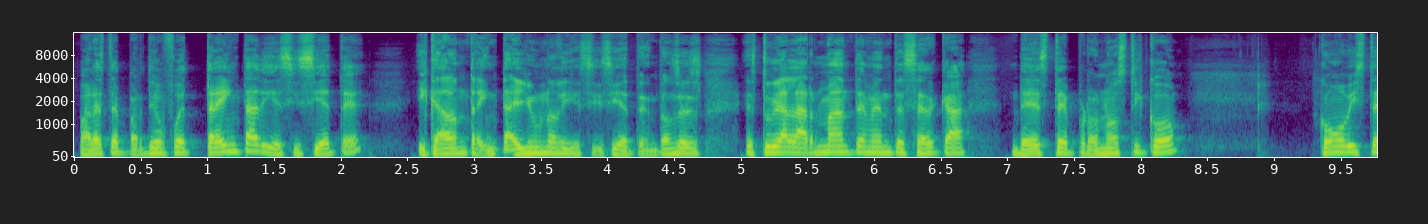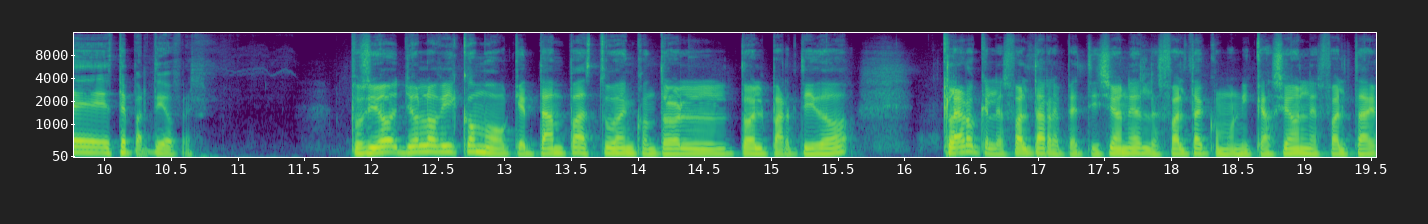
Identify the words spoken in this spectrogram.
para este partido fue 30-17 y quedaron 31-17. Entonces estuve alarmantemente cerca de este pronóstico. ¿Cómo viste este partido, Fer? Pues yo, yo lo vi como que Tampa estuvo en control todo el partido. Claro que les falta repeticiones, les falta comunicación, les falta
